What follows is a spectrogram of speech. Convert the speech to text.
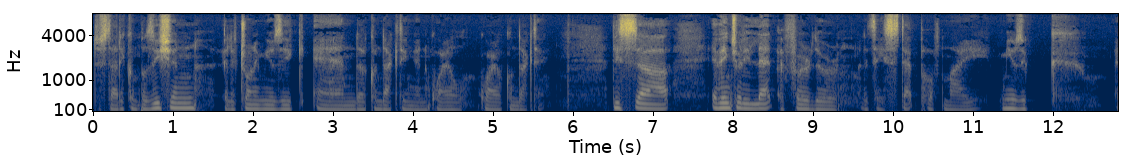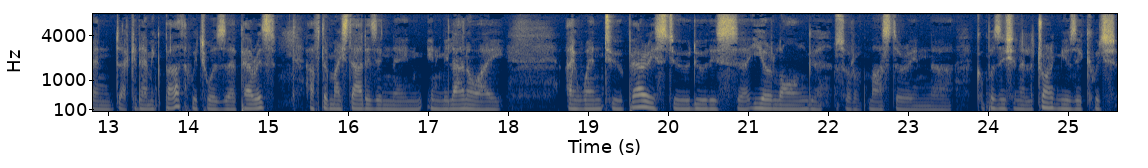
to study composition, electronic music, and conducting and choir, choir conducting. This eventually led a further let's say, step of my music and academic path, which was uh, Paris. After my studies in, in, in Milano, I I went to Paris to do this uh, year long uh, sort of master in uh, composition electronic music, which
